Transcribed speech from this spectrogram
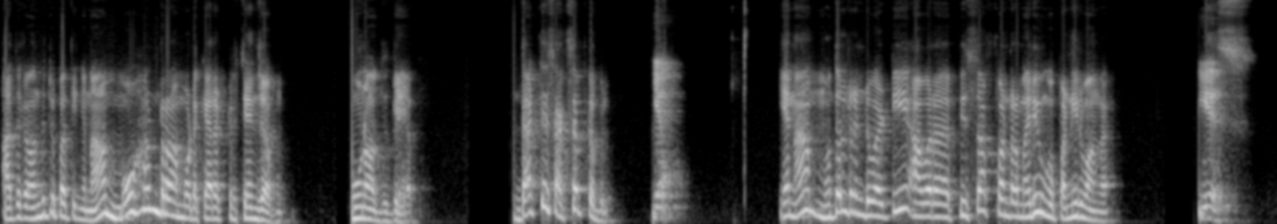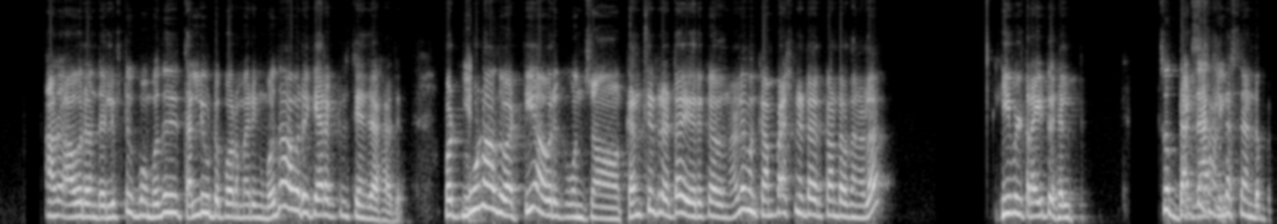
அதுல வந்துட்டு பாத்தீங்கன்னா மோகன் ராமோட கேரக்டர் சேஞ்ச் ஆகும். மூணாவது இதுல. தட் இஸ் அக்செப்டபிள் ஏன்னா முதல் ரெண்டு வாட்டி அவரை பிஸ் ஆஃப் பண்ற மாதிரி இவங்க பண்ணிருவாங்க. எஸ் அவர் அந்த லிஃப்ட்டுக்கு போகும்போது தள்ளி விட்டு போற மாதிரிங்கும் போது அவர் கேரக்டர் சேஞ்ச் ஆகாது. பட் மூணாவது வாட்டி அவருக்கு கொஞ்சம் கன்சிடரேட்டா இருக்கிறதுனால இவன் கம்பேஷனேட்டா இருக்கான்றதுனால he will try to help so that understandable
